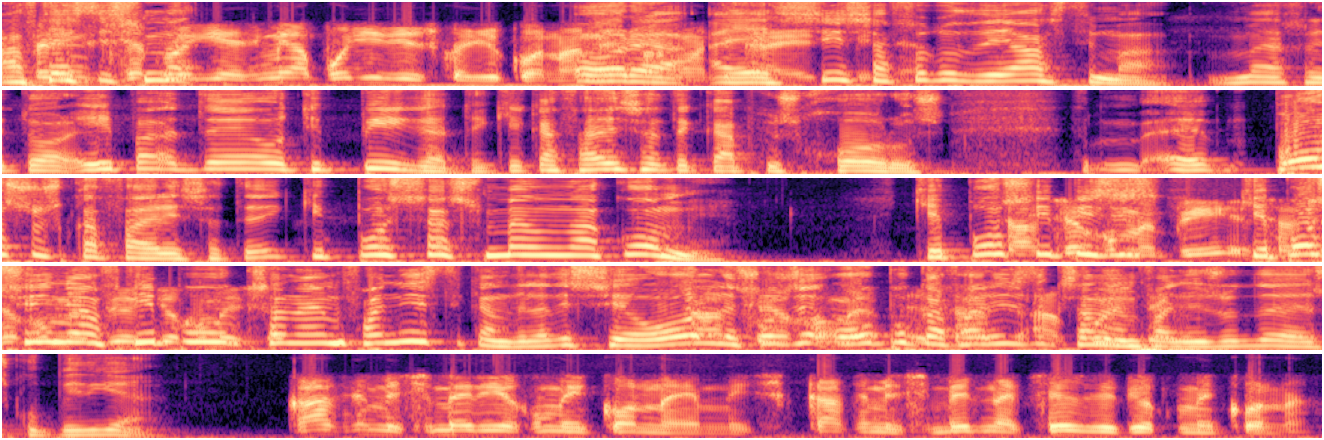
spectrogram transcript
αυτές τις... Εκλογές, μία πολύ δύσκολη εικόνα. Ναι, Ωραία. Ναι, Εσείς αυτό το διάστημα μέχρι τώρα είπατε ότι πήγατε και καθαρίσατε κάποιους χώρους. Ε, πόσους καθαρίσατε και πόσοι σας μένουν ακόμη; Και πώς, και πώς είναι αυτοί που ξαναεμφανίστηκαν, δηλαδή σε όλες, όπου καθαρίζετε ξαναεμφανίζονται σκουπίδια. Κάθε μεσημέρι έχουμε εικόνα εμείς. Κάθε μεσημέρι να ξέρετε ότι έχουμε εικόνα.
